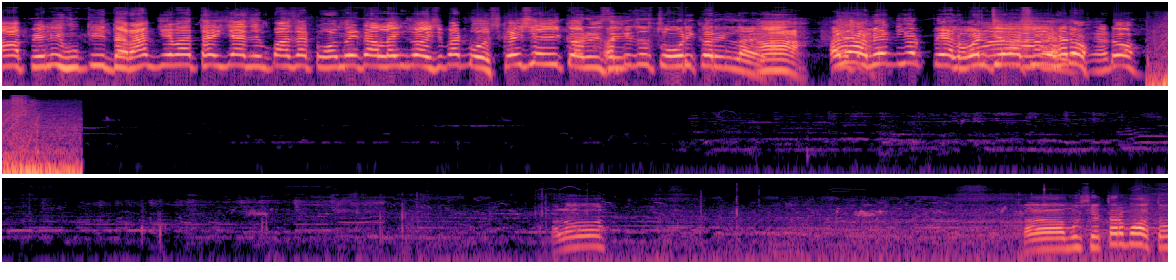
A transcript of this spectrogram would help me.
આ પેલી હુકી ધરાક જેવા થઈ ગયા છે પાછા ટોમેટા લઈને જોઈ છે ડોસ કઈ છે એ કર્યું આ છે ચોરી કરીને લાવ્યો હા. અરે અમે દિવસ પહેલવાન જેવા છીએ હેડો. હેડો. હલો. હા ખેતરમાં હતો.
